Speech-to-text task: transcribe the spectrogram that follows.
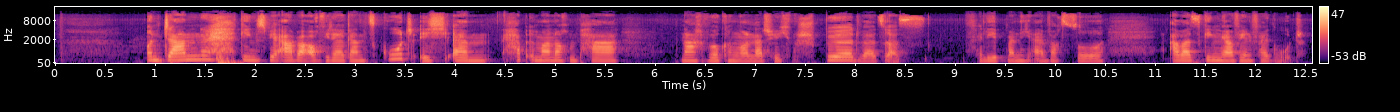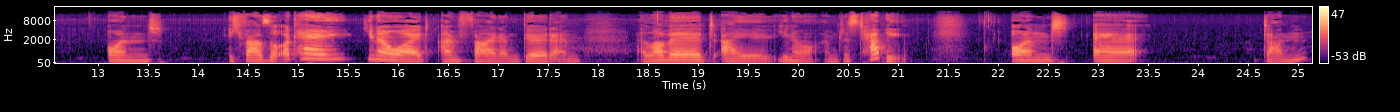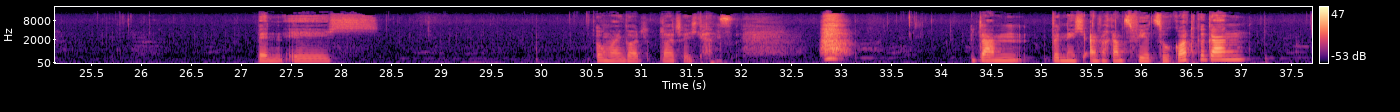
Und dann ging es mir aber auch wieder ganz gut. Ich ähm, habe immer noch ein paar Nachwirkungen natürlich gespürt, weil sowas verliert man nicht einfach so. Aber es ging mir auf jeden Fall gut. Und ich war so, okay, you know what, I'm fine, I'm good, I'm, I love it, I, you know, I'm just happy. Und äh, dann bin ich, oh mein Gott, Leute, ich kann's. Dann bin ich einfach ganz viel zu Gott gegangen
